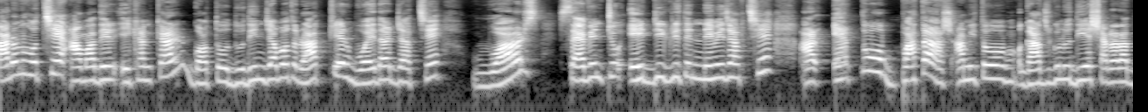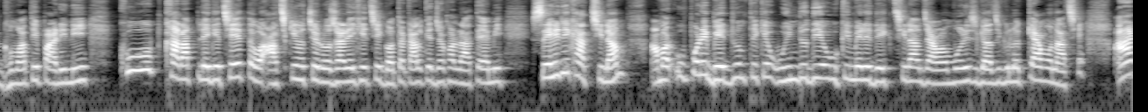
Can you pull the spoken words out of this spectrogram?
কারণ হচ্ছে আমাদের এখানকার গত দুদিন যাবত রাত্রের ওয়েদার যাচ্ছে ওয়ার্স সেভেন টু এইট ডিগ্রিতে নেমে যাচ্ছে। আর এত বাতাস, আমি তো গাছগুলো দিয়ে সারা রাত ঘুমাতে পারিনি। খুব খারাপ লেগেছে। তো আজকে হচ্ছে রোজা রেখেছি। গতকালকে যখন রাতে আমি সেহরি খাচ্ছিলাম, আমার উপরে বেডরুম থেকে উইন্ডো দিয়ে উকি মেরে দেখছিলাম যে আমার মরিচ গাছগুলো কেমন আছে। আর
